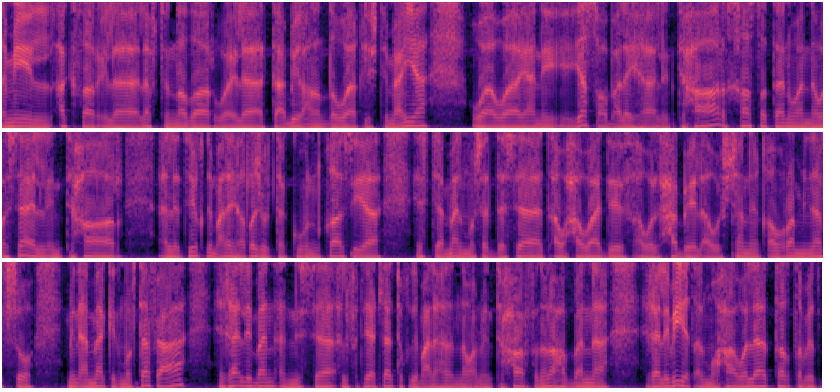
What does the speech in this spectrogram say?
تميل أكثر إلى لفت النظر وإلى التعبير عن الضوائق الاجتماعية ويعني يصعب عليها الانتحار خاصة وأن وسائل الانتحار التي يقدم عليها الرجل تكون قاسية استعمال مسدسات أو حوادث أو الحبل أو الشنق أو رمي نفسه من أماكن مرتفعة غالبا النساء الفتيات لا تقدم على هذا النوع من الانتحار. فنلاحظ بأن غالبية المحاولات ترتبط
